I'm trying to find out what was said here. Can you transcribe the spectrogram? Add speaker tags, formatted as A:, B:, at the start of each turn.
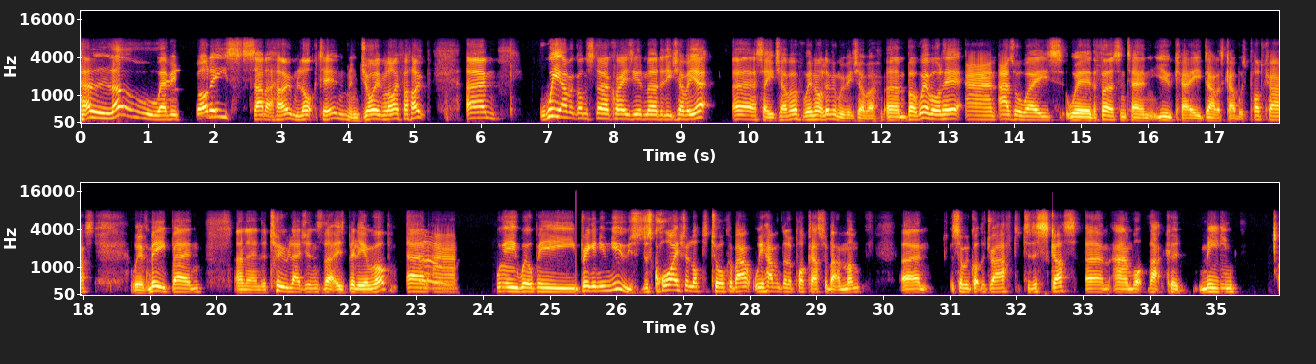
A: Hello, everybody. Sat at home, locked in, enjoying life, I hope. Um, we haven't gone stir crazy and murdered each other yet. Uh, say each other, we're not living with each other. Um, but we're all here, and as always, we're the First and 10 UK Dallas Cowboys podcast with me, Ben, and then the two legends that is Billy and Rob. Um, and we will be bringing you news. There's quite a lot to talk about. We haven't done a podcast for about a month. Um, so we've got the draft to discuss um, and what that could mean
